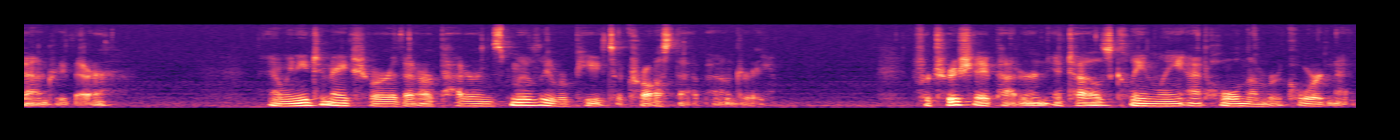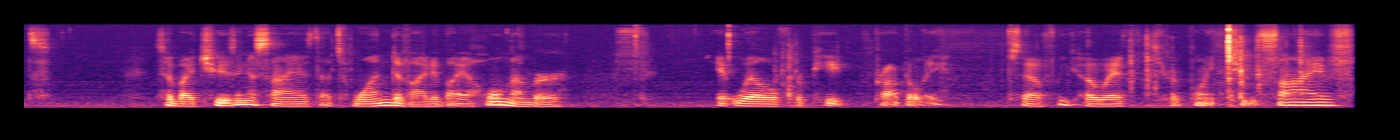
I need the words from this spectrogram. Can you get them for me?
boundary there. And we need to make sure that our pattern smoothly repeats across that boundary. For Truchet pattern, it tiles cleanly at whole number coordinates. So by choosing a size that's 1 divided by a whole number, it will repeat properly. So if we go with 0.25,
